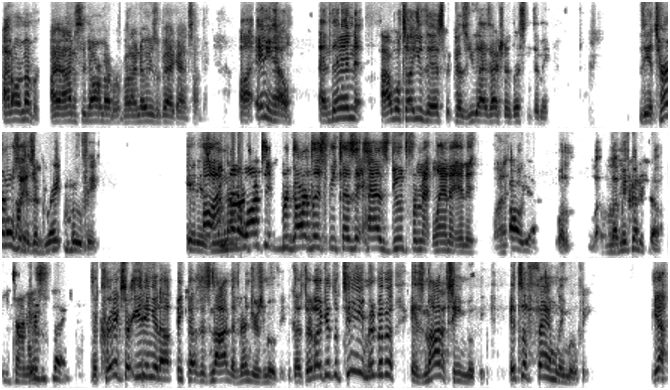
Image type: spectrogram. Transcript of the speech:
I don't remember. I honestly don't remember, but I know he was a bad guy in something. Uh, anyhow, and then I will tell you this because you guys actually listened to me. The Eternals is a great movie. It is Oh, I'm not. gonna watch it regardless because it has dude from Atlanta in it. What? Oh yeah. Well, l- let me finish though. Eternals. Here's the thing: the critics are eating it up because it's not an Avengers movie because they're like it's a team. It's not a team movie. It's a family movie. Yeah,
